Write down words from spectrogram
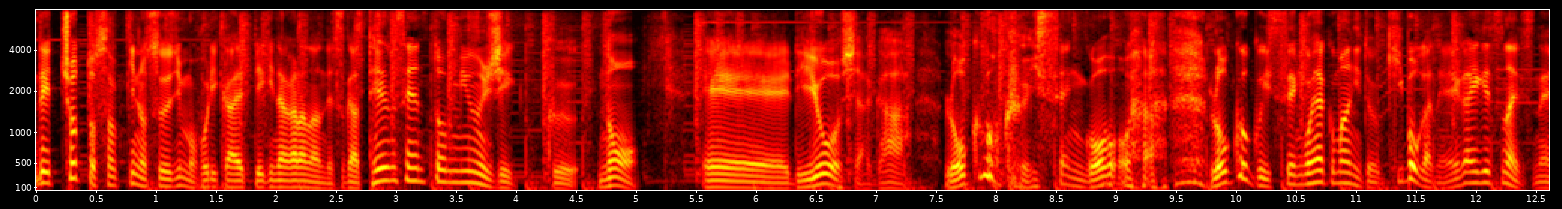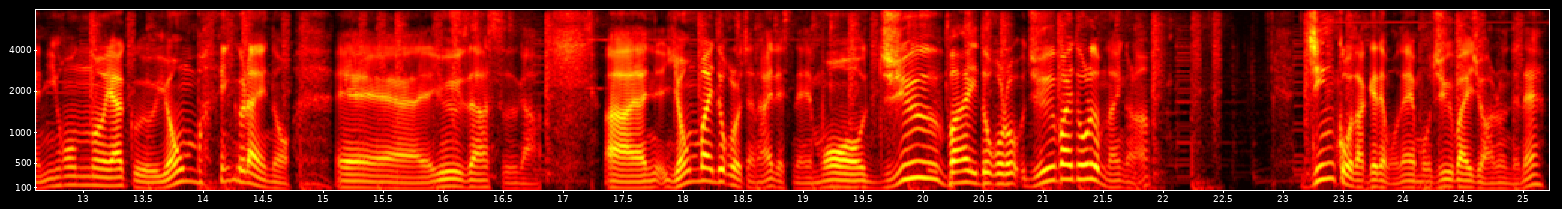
で、ちょっとさっきの数字も振り返っていきながらなんですが、テンセントミュージックの、えー、利用者が6億1500 6 億1500万人という規模がね、えがえげつないですね。日本の約4倍ぐらいの、えー、ユーザー数が、あ4倍どころじゃないですね。もう10倍どころ、10倍どころでもないかな。人口だけでもね、もう10倍以上あるんでね、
